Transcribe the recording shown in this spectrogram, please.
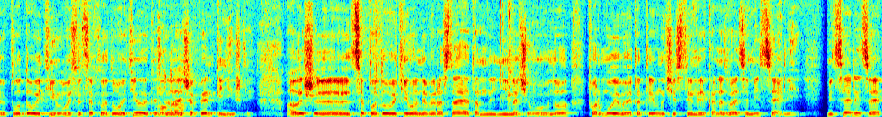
е, плодове тіло. Ось це плодове тіло, яке Ну, складає да. шапинки, ніжки. Але ж е, це плодове тіло не виростає там ні на чому. Воно формує вегетативну частину, яка називається міцелій. Міцелій це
